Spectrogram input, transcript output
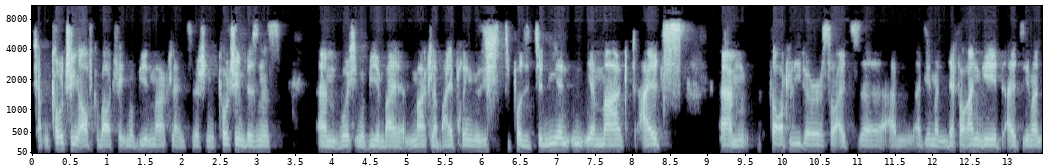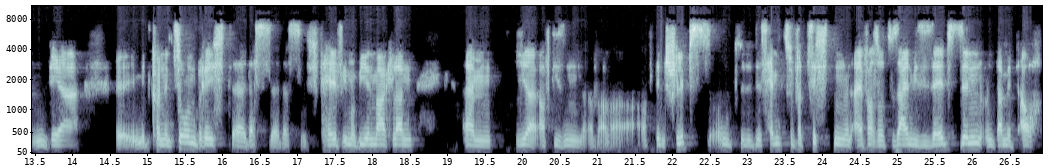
ich habe ein Coaching aufgebaut für Immobilienmakler inzwischen, Coaching-Business, ähm, wo ich Immobilienmakler beibringe, sich zu positionieren in ihrem Markt als ähm, Thought Leader, so als, äh, als jemanden, der vorangeht, als jemanden, der äh, mit Konventionen bricht, äh, dass, äh, ich helfe Immobilienmaklern, ähm, hier auf diesen, auf, auf den Schlips und das Hemd zu verzichten und einfach so zu sein, wie sie selbst sind und damit auch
